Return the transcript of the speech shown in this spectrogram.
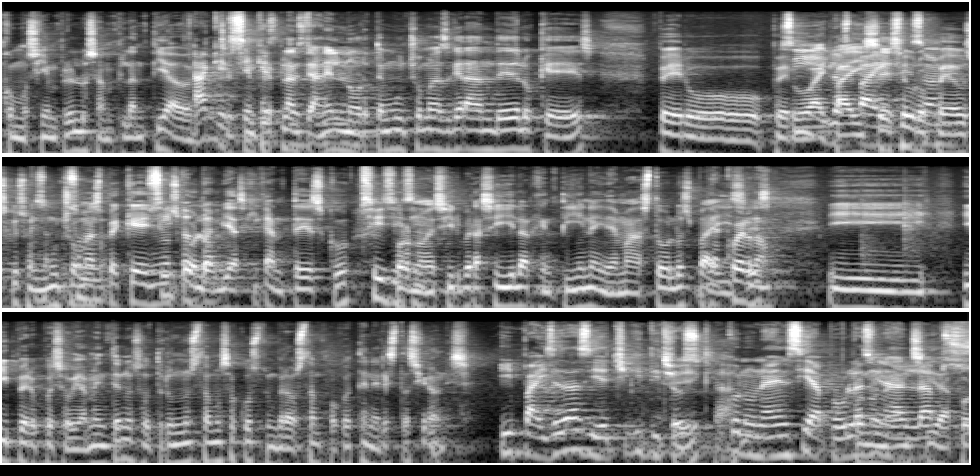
Como siempre los han planteado. Ah, que Entonces siempre que plantean el norte mucho más grande de lo que es, pero, pero Sí, hay países, son- europeos que son, son- mucho son- más pequeños, sí. Colombia es gigantesco, Sí, por no decir Brasil, Argentina y demás, todos los países. Y, y pero pues obviamente nosotros no estamos acostumbrados tampoco a tener estaciones. y países así de chiquititos claro. con una densidad poblacional densidad absurda.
